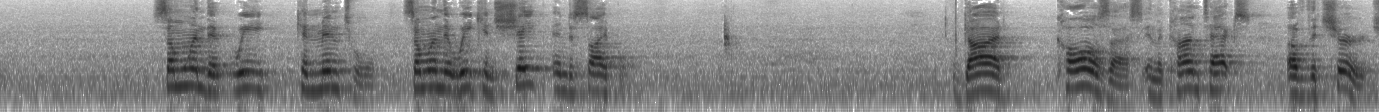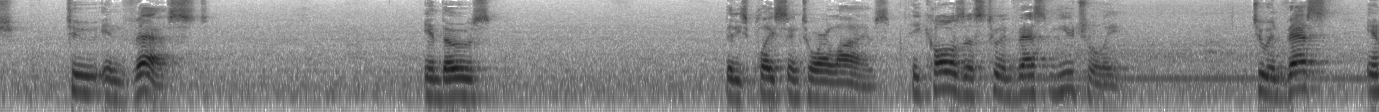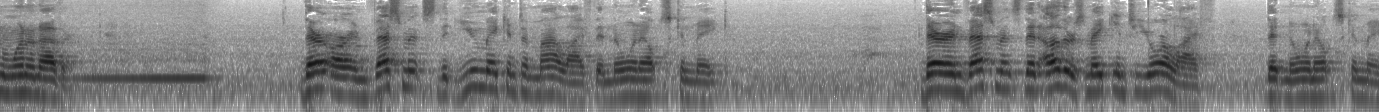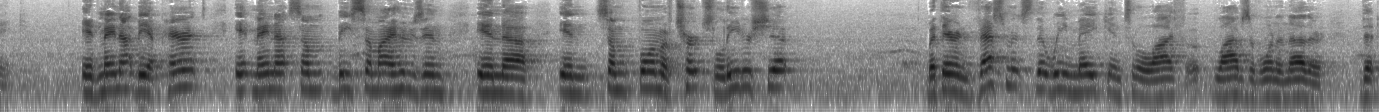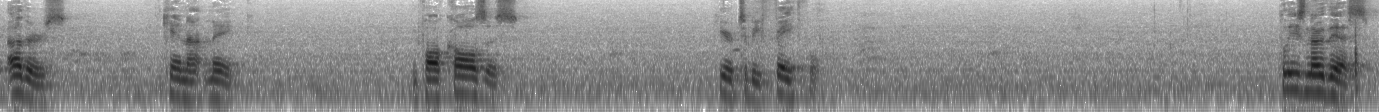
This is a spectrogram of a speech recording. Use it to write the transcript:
Someone that we can mentor, someone that we can shape and disciple. God calls us in the context of the church to invest in those that He's placed into our lives. He calls us to invest mutually, to invest in one another. There are investments that you make into my life that no one else can make. There are investments that others make into your life that no one else can make. It may not be a parent. It may not some, be somebody who's in, in, uh, in some form of church leadership but they're investments that we make into the life, lives of one another that others cannot make. And Paul calls us here to be faithful. Please know this.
